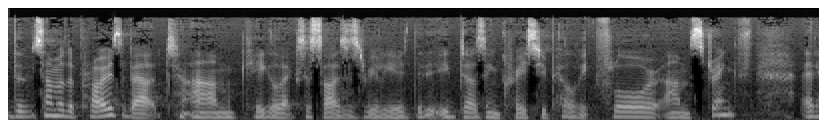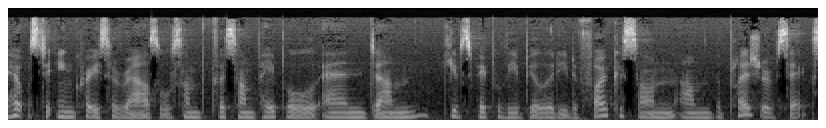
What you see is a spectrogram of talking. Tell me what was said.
the, some of the pros about um, Kegel exercises really is that it does increase your pelvic floor um, strength. It helps to increase arousal some, for some people and um, gives people the ability to focus on um, the pleasure of sex,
